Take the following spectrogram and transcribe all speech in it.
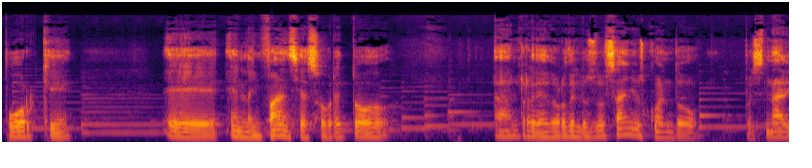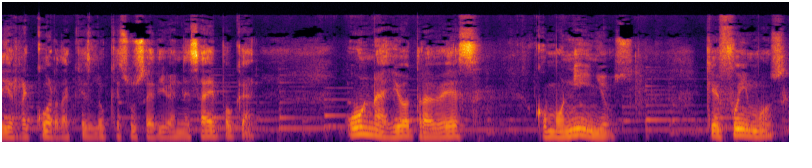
porque eh, en la infancia sobre todo alrededor de los dos años cuando pues nadie recuerda qué es lo que sucedió en esa época una y otra vez como niños que fuimos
